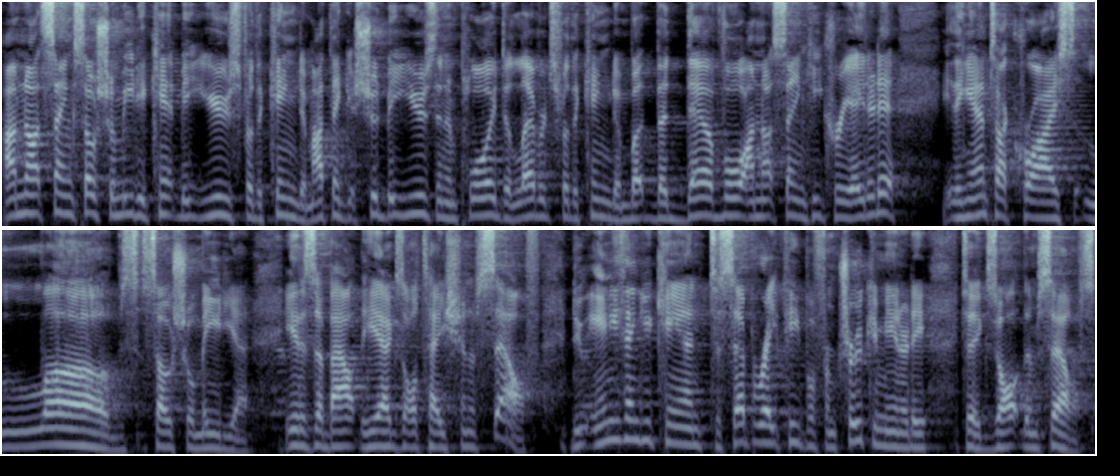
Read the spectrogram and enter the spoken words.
I'm not saying social media can't be used for the kingdom. I think it should be used and employed to leverage for the kingdom. But the devil, I'm not saying he created it. The Antichrist loves social media. It is about the exaltation of self. Do anything you can to separate people from true community to exalt themselves,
